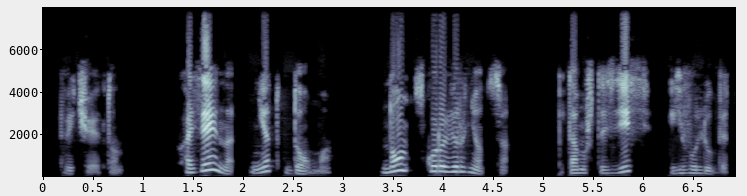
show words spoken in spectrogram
– отвечает он. «Хозяина нет дома, но он скоро вернется, потому что здесь его любят».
